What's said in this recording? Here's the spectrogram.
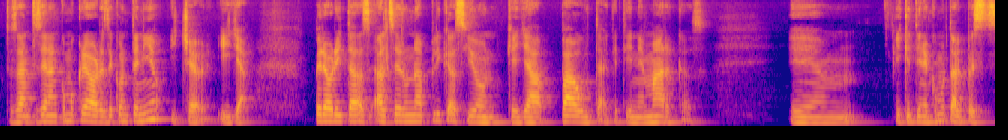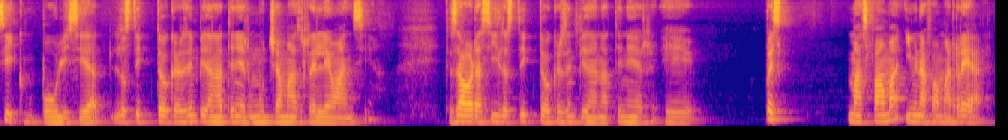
Entonces antes eran como creadores de contenido y chévere y ya. Pero ahorita al ser una aplicación que ya pauta, que tiene marcas, eh, y que tiene como tal, pues sí, como publicidad, los TikTokers empiezan a tener mucha más relevancia. Entonces ahora sí los TikTokers empiezan a tener eh, pues más fama y una fama real.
